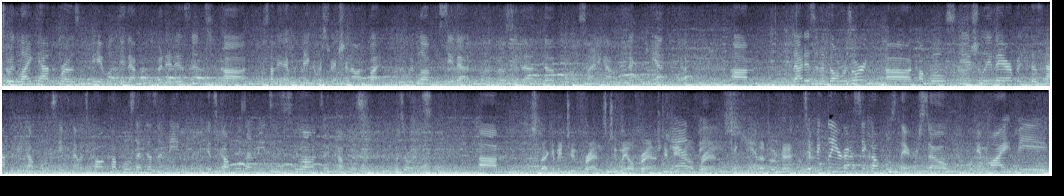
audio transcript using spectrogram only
So we'd like to have the pros be able to do that, but, it isn't uh, something that we make a restriction on. But we would love to see that, most of the, the people signing up that can do that. Um, that is an adult resort. Uh, couples usually there, but it doesn't have to be couples. Even though it's called couples, that doesn't mean it's couples. That means it's who owns it, couples resorts. Um, so that could be two friends, two male friends, two female be. friends. It can That's be. okay. Typically, you're going to see couples there, so it might be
